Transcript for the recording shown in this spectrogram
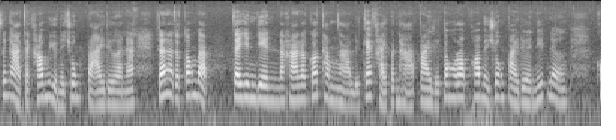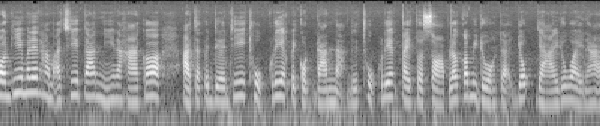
ซึ่งอาจจะเข้ามาอยู่ในช่วงปลายเดือนนะฉะนั้นอาจจะต้องแบบ ใจเย็นๆนะคะ แล้วก็ทำงานหรือแก้ไขปัญหาไป หรือต้องรอบคอบในช่วงปลายเดือนนิดนึง คนที่ไม่ได้ทำอาชีพด้านนี้นะคะ ก็อาจจะเป็นเดือนที่ถูกเรียกไปกดดันน่ะหรือถูกเรียกไปตรวจสอบ แล้วก็มีดวงจะยกย้ายด้วยนะคะ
